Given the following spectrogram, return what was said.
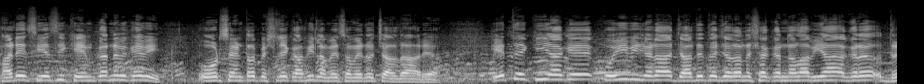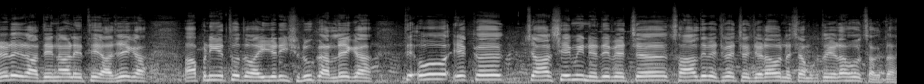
ਸਾਡੇ ਸੀਐਸਸੀ ਖੇਮ ਕਰਨ ਵਿਖੇ ਵੀ ਓਟ ਸੈਂਟਰ ਪਿਛਲੇ ਕਾਫੀ ਲੰਬੇ ਸਮੇਂ ਤੋਂ ਚੱਲਦਾ ਆ ਰਿਹਾ। ਇੱਥੇ ਕੀ ਆ ਕਿ ਕੋਈ ਵੀ ਜਿਹੜਾ ਜ਼ਿਆਦਾ ਤੋਂ ਜ਼ਿਆਦਾ ਨਸ਼ਾ ਕਰਨ ਵਾਲਾ ਵੀ ਆ, ਅਗਰ ਦ੍ਰਿੜ ਇਰਾਦੇ ਨਾਲ ਇੱਥੇ ਆ ਜਾਏਗਾ, ਆਪਣੀ ਇੱਥੋਂ ਦਵਾਈ ਜਿਹੜੀ ਸ਼ੁਰੂ ਕਰ ਲੇਗਾ ਤੇ ਉਹ ਇੱਕ 4-6 ਮਹੀਨੇ ਦੇ ਵਿੱਚ, ਸਾਲ ਦੇ ਵਿੱਚ ਵਿੱਚ ਜਿਹੜਾ ਉਹ ਨਸ਼ਾ ਮੁਕਤ ਜਿਹੜਾ ਹੋ ਸਕਦਾ।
